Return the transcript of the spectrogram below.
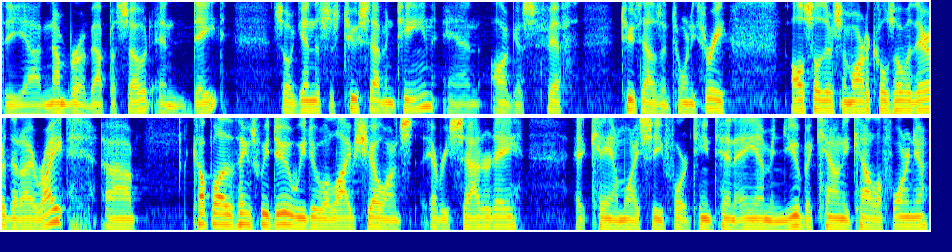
the uh, number of episode and date. So again, this is 217 and August 5th, 2023. Also, there's some articles over there that I write. Uh, a couple other things we do. We do a live show on every Saturday at KMYC 1410 AM in Yuba County, California.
